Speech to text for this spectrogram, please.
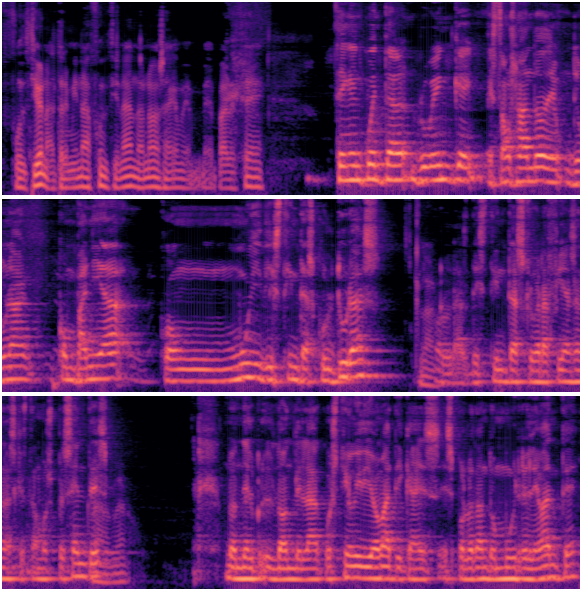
funciona, termina funcionando, ¿no? O sea que me, parece... Ten en cuenta, Rubén, que estamos hablando de, una compañía con muy distintas culturas, por las distintas geografías en las que estamos presentes. donde, donde la cuestión idiomática es, es, por lo tanto muy relevante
